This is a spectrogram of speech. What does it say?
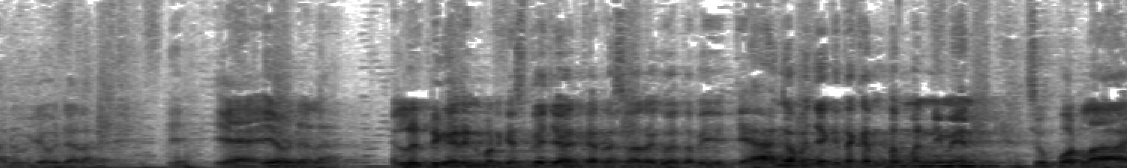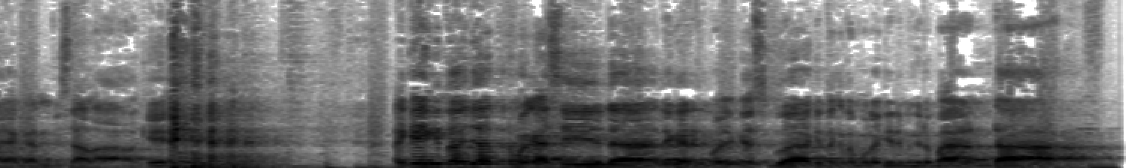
Aduh ya udahlah ya ya, ya udahlah. Lu dengerin podcast gue jangan karena suara gue tapi ya nggak aja kita kan temen nih men. Support lah ya kan? Bisa lah oke. Oke gitu aja. Terima kasih udah dengerin podcast gue kita ketemu lagi di minggu depan. Dah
